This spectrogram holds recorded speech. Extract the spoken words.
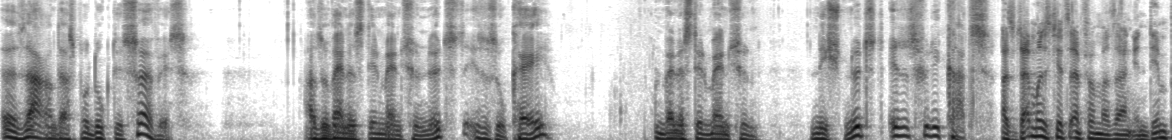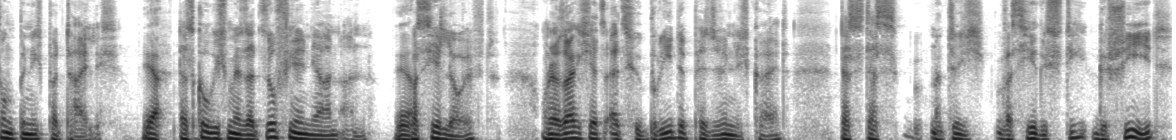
äh, sagen, das Produkt ist Service. Also wenn es den Menschen nützt, ist es okay. Und wenn es den Menschen nicht nützt, ist es für die Katz. Also da muss ich jetzt einfach mal sagen, in dem Punkt bin ich parteilich. Ja. Das gucke ich mir seit so vielen Jahren an, ja. was hier läuft. Und da sage ich jetzt als hybride Persönlichkeit, dass das natürlich, was hier geschieht,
